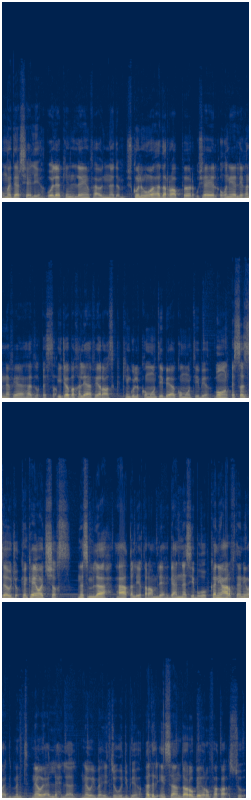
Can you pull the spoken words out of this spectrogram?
وما دارش عليها. ولكن لا ينفع الندم. شكون هو هذا ال rappeur وش هي الأغنية اللي غنى فيها هذه القصة. إجابة خليها في راسك. كي نقول لك commenter بها commenter بها bon القصة الزوجة. كان كاين واحد الشخص ناس ملاح عاقل يقرا مليح كاع الناس يبغوه. كان يعرف ثاني واحد البنت ناوي على الحلال ناوي باه يتزوج بها هذا الإنسان داروا به رفقاء السوء.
